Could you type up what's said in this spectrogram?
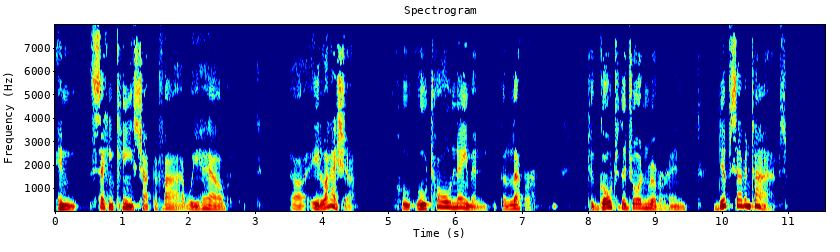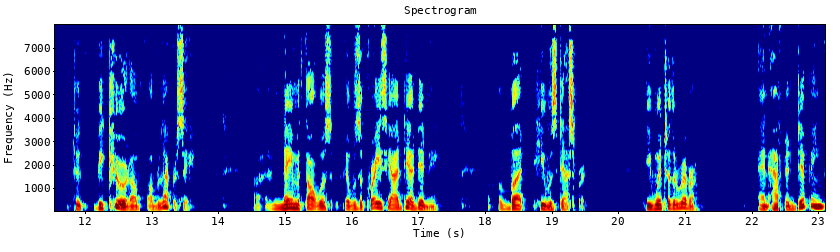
In 2 Kings chapter 5, we have uh, Elisha who, who told Naaman the leper to go to the Jordan River and dip seven times to be cured of, of leprosy. Uh, Naaman thought was it was a crazy idea, didn't he? But he was desperate he went to the river, and after dipping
